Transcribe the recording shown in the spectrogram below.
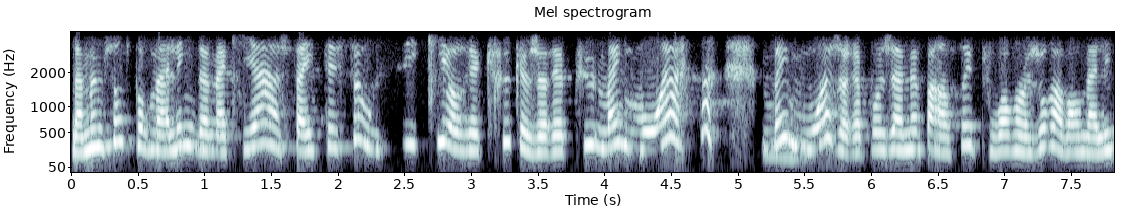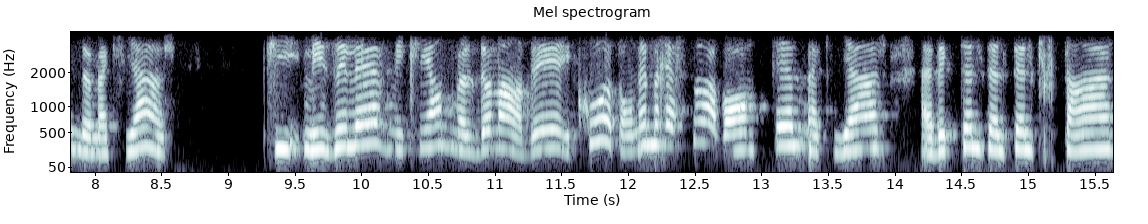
La même chose pour ma ligne de maquillage. Ça a été ça aussi. Qui aurait cru que j'aurais pu, même moi, même moi, j'aurais pas jamais pensé pouvoir un jour avoir ma ligne de maquillage? Puis mes élèves, mes clientes me le demandaient, écoute, on aimerait ça avoir tel maquillage avec tel, tel, tel critère.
